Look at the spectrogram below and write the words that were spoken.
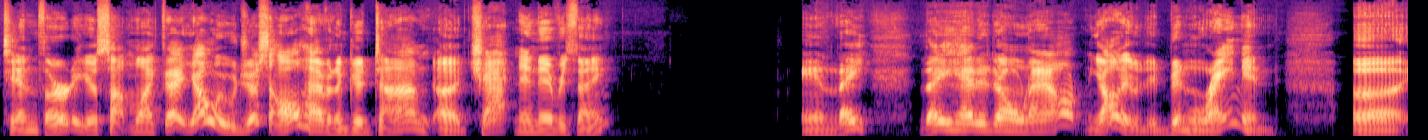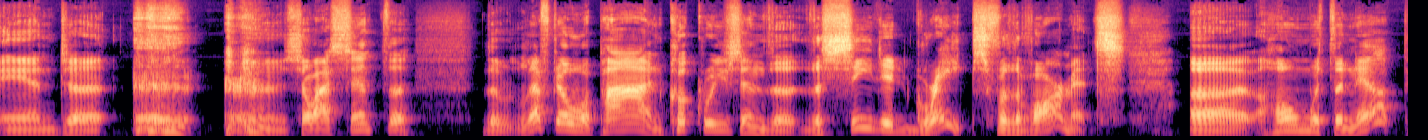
ten thirty or something like that. Y'all, we were just all having a good time, uh, chatting and everything. And they they headed on out. Y'all, it had been raining, uh, and so I sent the the leftover pie and cookeries and the the seeded grapes for the varmints uh, home with the nip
